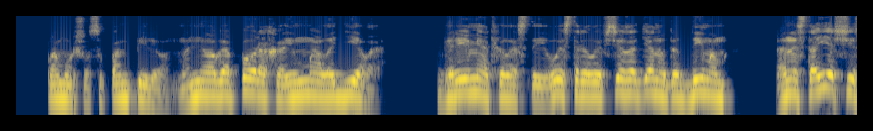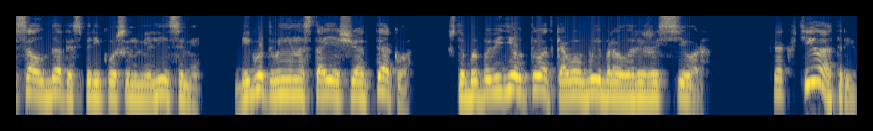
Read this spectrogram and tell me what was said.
— поморщился Помпилио. «Много пороха и мало дела. Гремят холостые выстрелы, все затянуто дымом, а настоящие солдаты с перекошенными лицами бегут в ненастоящую атаку, чтобы победил тот, кого выбрал режиссер. «Как в театре»,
